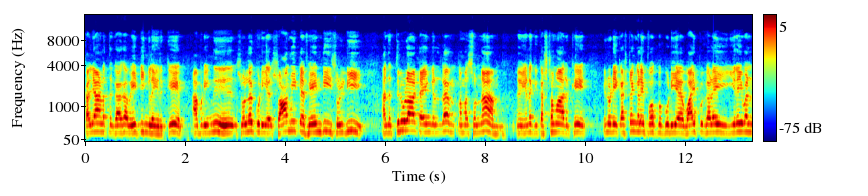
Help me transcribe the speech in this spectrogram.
கல்யாணத்துக்காக வெயிட்டிங்கில் இருக்குது அப்படின்னு சொல்லக்கூடிய சுவாமிகிட்ட வேண்டி சொல்லி அந்த திருவிழா டயங்களில் நம்ம சொன்னால் எனக்கு கஷ்டமாக இருக்குது என்னுடைய கஷ்டங்களை போக்கக்கூடிய வாய்ப்புகளை இறைவன்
